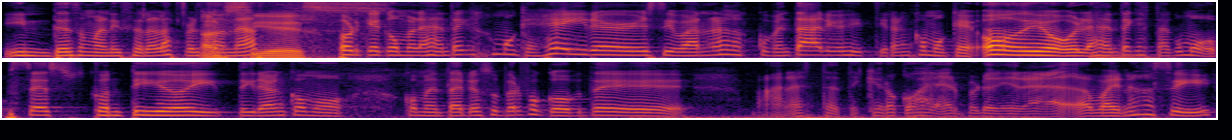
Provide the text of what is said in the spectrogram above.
deshumanizar a las personas. Así es. Porque como la gente que es como que haters y van a los comentarios y tiran como que odio, o la gente que está como obsessed contigo y tiran como comentarios súper focop de, man, este, te quiero coger, pero vainas así.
